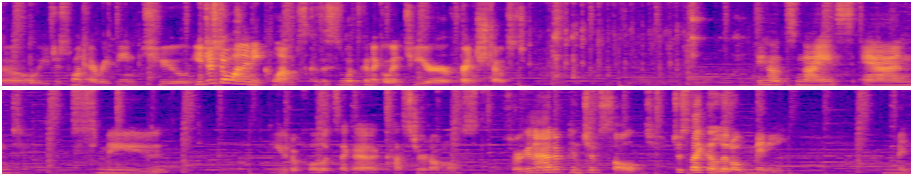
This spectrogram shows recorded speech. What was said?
So you just want everything to, you just don't want any clumps because this is what's gonna go into your French toast. See how it's nice and smooth beautiful. Looks like a custard almost. So we're gonna add a pinch of salt, just like a little mini, mini,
